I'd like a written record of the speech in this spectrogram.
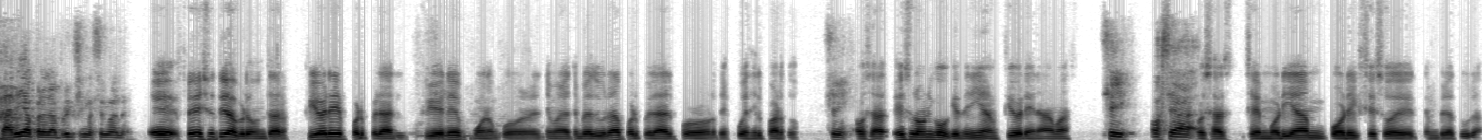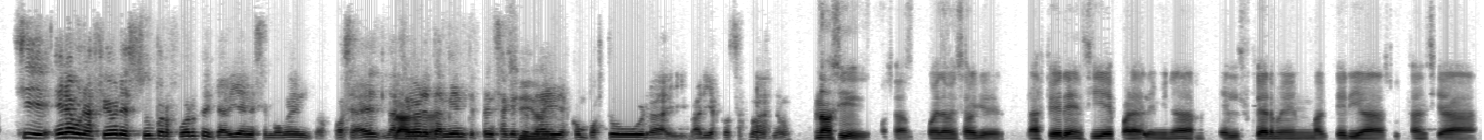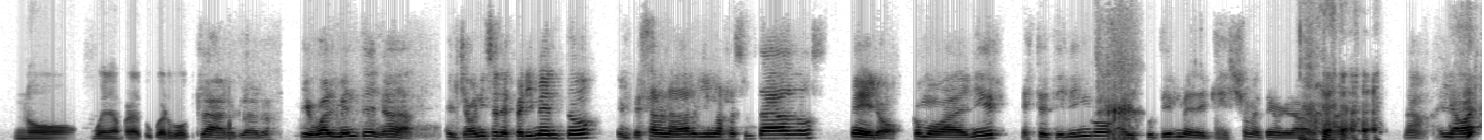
Tarea para la próxima semana. Eh, Fede, yo te iba a preguntar, fiebre puerperal, fiebre, bueno, por el tema de la temperatura, puerperal por después del parto. Sí, O sea, eso es lo único que tenían, fiebre nada más. Sí. O sea, O sea, se morían por exceso de temperatura. sí, era una fiebre súper fuerte que había en ese momento. O sea, es- la Claro, fiebre claro. también te piensa que Sí, te trae obvio. descompostura y varias cosas más, ¿no? No, sí, o sea, puedes pensar que la fiebre en sí es para eliminar el germen, bacteria, sustancia no buena para tu cuerpo. Claro, claro. Igualmente, nada, el chabón hizo el experimento, empezaron a dar bien los resultados, pero ¿cómo va a venir este tilingo a discutirme de que yo me tengo que lavar las manos? No, el, lava-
